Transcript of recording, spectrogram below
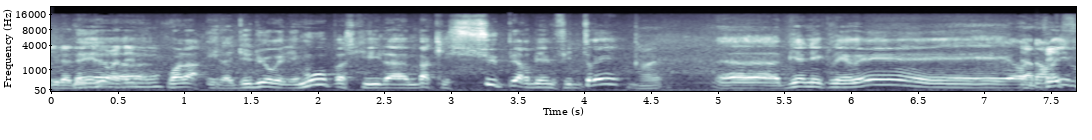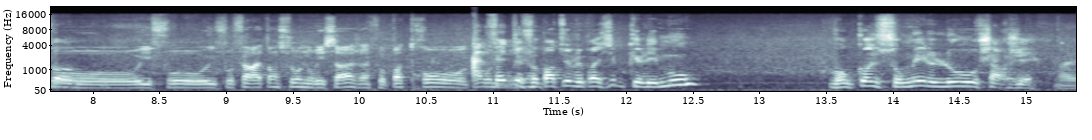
il a des Mais, durs et des euh, mous. Voilà, il a des durs et des mous parce qu'il a un bac qui est super bien filtré, Ouais. euh, bien éclairé, et on Et après, il faut, il, faut, il faut faire attention au nourrissage. Il ne faut pas trop. trop En fait, il faut partir du principe que les mous vont consommer l'eau chargée. Ouais.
